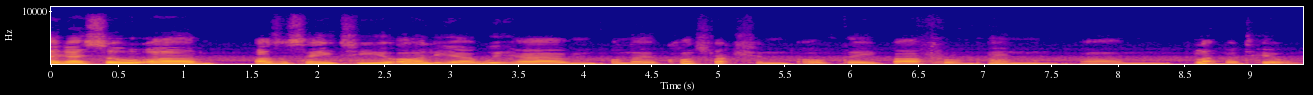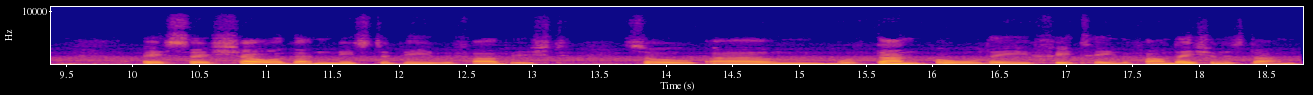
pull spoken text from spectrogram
Hi guys, so um, as I say to you earlier, we have on the construction of the bathroom in um, Blackbird Hill. It's a shower that needs to be refurbished. So um, we've done all the fitting, the foundation is done.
